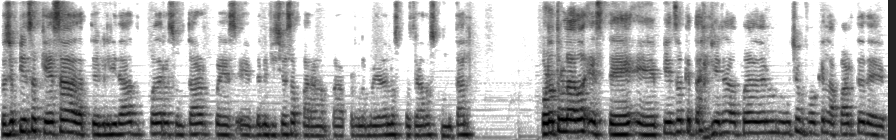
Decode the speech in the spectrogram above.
Pues yo pienso que esa adaptabilidad puede resultar pues eh, beneficiosa para, para, la mayoría de los posgrados como tal. Por otro lado, este, eh, pienso que también puede haber mucho enfoque en la parte de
